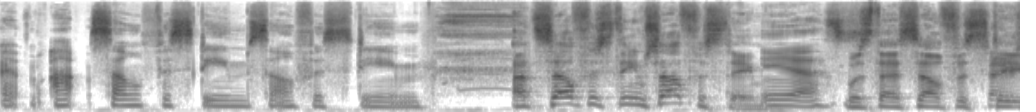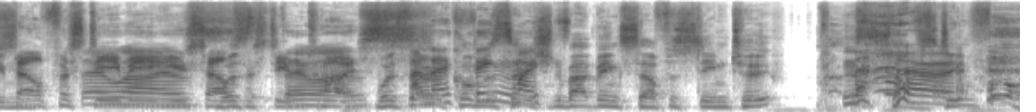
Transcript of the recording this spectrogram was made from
Um, at self esteem, self esteem. At self esteem, self esteem. Yes. Was there self So esteem? self-esteem, There you was. self-esteem There twice. was there And a I think my- conversation about being self esteem too? self esteem four.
